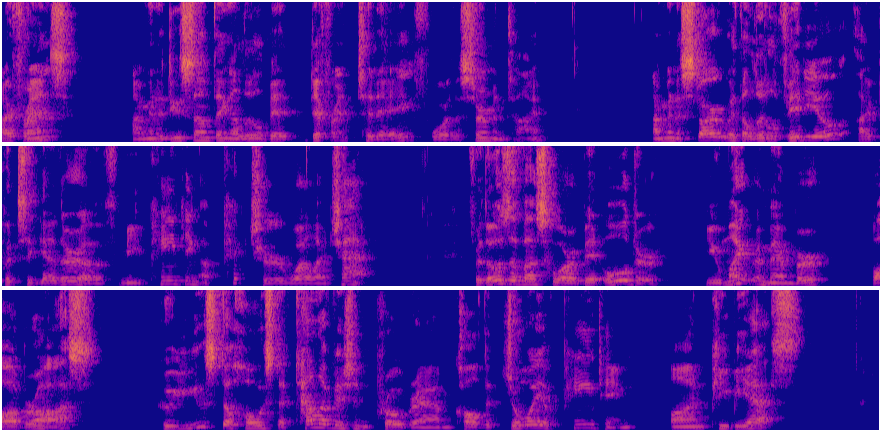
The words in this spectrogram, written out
Hi, friends. I'm going to do something a little bit different today for the sermon time. I'm going to start with a little video I put together of me painting a picture while I chat. For those of us who are a bit older, you might remember Bob Ross, who used to host a television program called The Joy of Painting on PBS.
